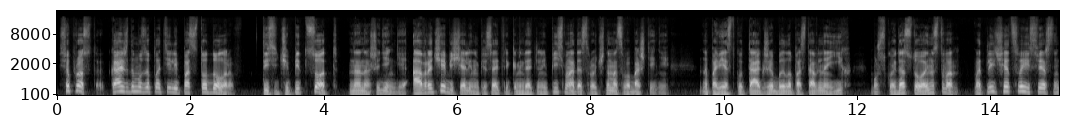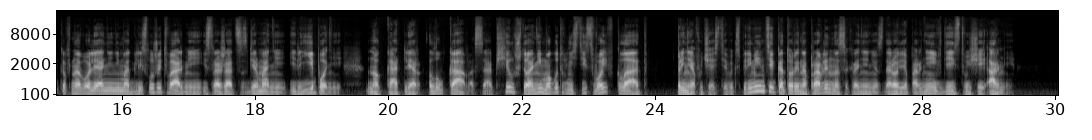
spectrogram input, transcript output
Все просто. Каждому заплатили по 100 долларов. 1500 на наши деньги, а врачи обещали написать рекомендательные письма о досрочном освобождении. На повестку также было поставлено их мужское достоинство. В отличие от своих сверстников на воле, они не могли служить в армии и сражаться с Германией или Японией. Но Катлер лукаво сообщил, что они могут внести свой вклад, приняв участие в эксперименте, который направлен на сохранение здоровья парней в действующей армии.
